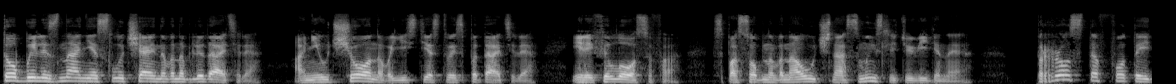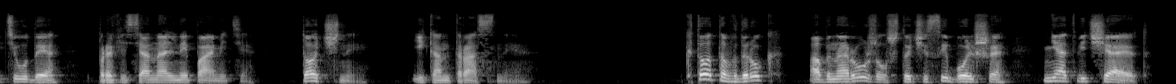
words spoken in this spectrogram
то были знания случайного наблюдателя, а не ученого, естествоиспытателя или философа, способного научно осмыслить увиденное. Просто фотоэтюды профессиональной памяти, точные и контрастные. Кто-то вдруг обнаружил, что часы больше не отвечают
